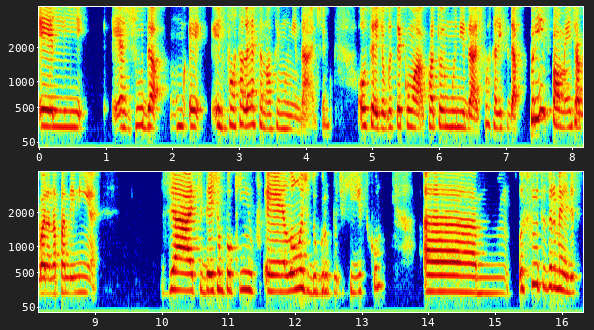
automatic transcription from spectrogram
ele ajuda, é, ele fortalece a nossa imunidade. Ou seja, você com a, com a tua imunidade fortalecida, principalmente agora na pandemia, já te deixa um pouquinho é, longe do grupo de risco. Uh, os frutos vermelhos,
